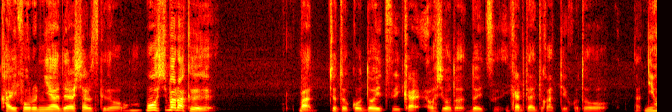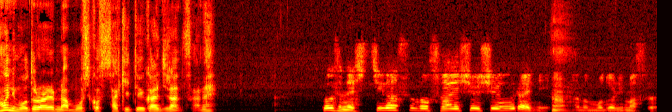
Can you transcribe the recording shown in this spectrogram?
カリフォルニアでいらっしゃるんですけど、もうしばらく、まあちょっとこうドイツ行か、お仕事ドイツ行かれたりとかっていうことを、日本に戻られるのはもう少し先という感じなんですかね。そうですね、7月の最終週ぐらいに、うん、あの戻ります。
